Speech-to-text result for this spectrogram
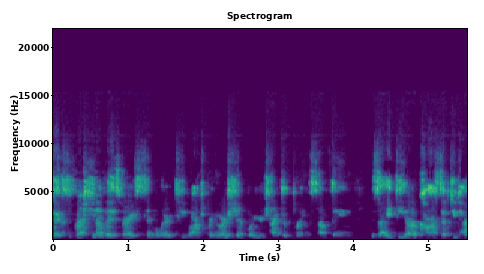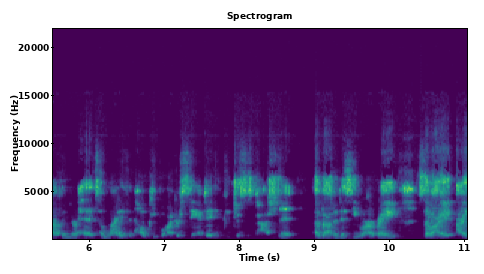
the expression of it is very similar to entrepreneurship, where you're trying to bring something, this idea or concept you have in your head to life and help people understand it and be just as passionate about it as you are, right? So I I,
